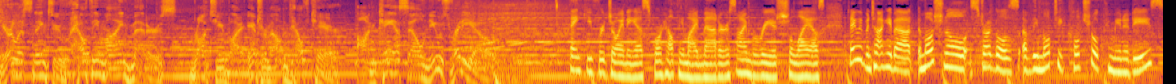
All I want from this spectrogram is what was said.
You're listening to Healthy Mind Matters, brought to you by Intermountain Healthcare on KSL News Radio. Thank you for joining us for Healthy Mind Matters. I'm Maria Shilaos. Today we've been talking about emotional struggles of the multicultural communities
